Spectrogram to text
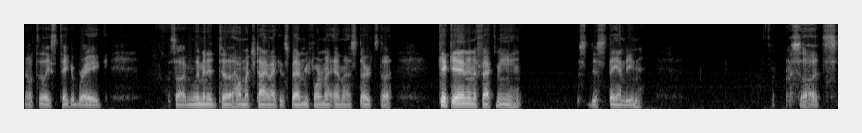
no place to take a break. So I'm limited to how much time I can spend before my MS starts to kick in and affect me just standing. So it's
